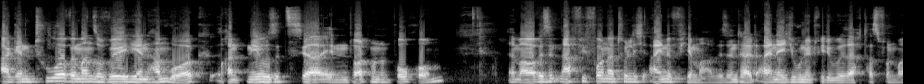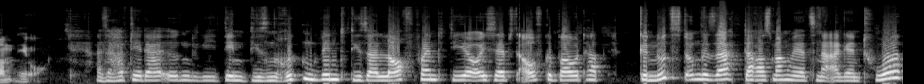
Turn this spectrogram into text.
Agentur, wenn man so will, hier in Hamburg. Brandneo sitzt ja in Dortmund und Bochum. Ähm, aber wir sind nach wie vor natürlich eine Firma. Wir sind halt eine Unit, wie du gesagt hast, von Brandneo. Also habt ihr da irgendwie den, diesen Rückenwind dieser Love Brand, die ihr euch selbst aufgebaut habt, genutzt und gesagt, daraus machen wir jetzt eine Agentur.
